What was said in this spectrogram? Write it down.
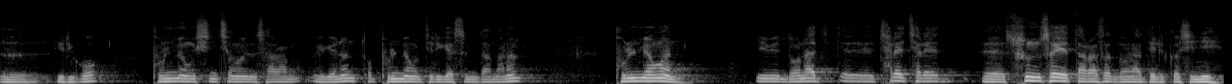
어, 드리고 불명 신청한 사람에게는 또 불명을 드리겠습니다만은 불명은 이 논하 차례차례 순서에 따라서 논하드릴 것이니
